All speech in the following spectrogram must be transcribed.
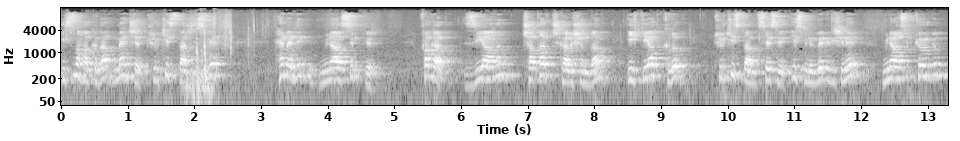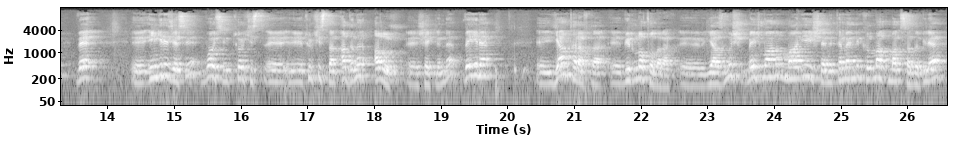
ismi hakkı da Mençe Türkistan ismi Hemed'in münasiptir. Fakat Ziya'nın çatak çıkarışından ihtiyat kılıp Türkistan sesi isminin verilişini münasip gördüm ve e, İngilizcesi Voicing Turkist, e, e, Türkistan adını alır e, şeklinde ve yine e, yan tarafta e, bir not olarak e, yazmış. Mecmuanın mali işlerini temenni kılmak maksadı bile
